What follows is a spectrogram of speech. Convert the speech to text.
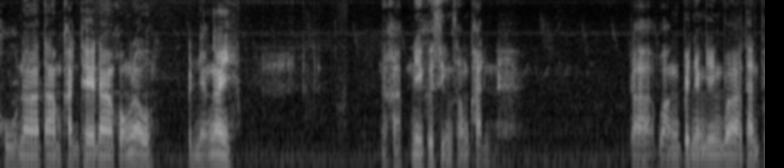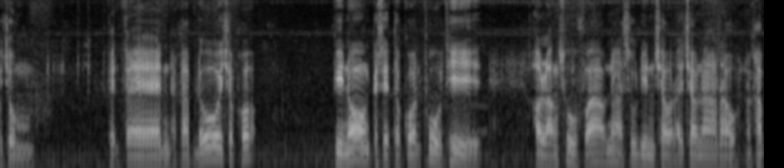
คูนาตามคันเทนาของเราเป็นยังไงนะครับ นี่คือสิ่งสำคัญก็หวังเป็นอย่างยิ่งว่าท่านผู้ชมแฟนๆนะครับ โดยเฉพาะ พี่น้องเกษตรกรผู้ที่เอาหลังสู้ฟ้าเอาหน้าสู้ดินชาวไร่ชาวนาเรานะครับ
